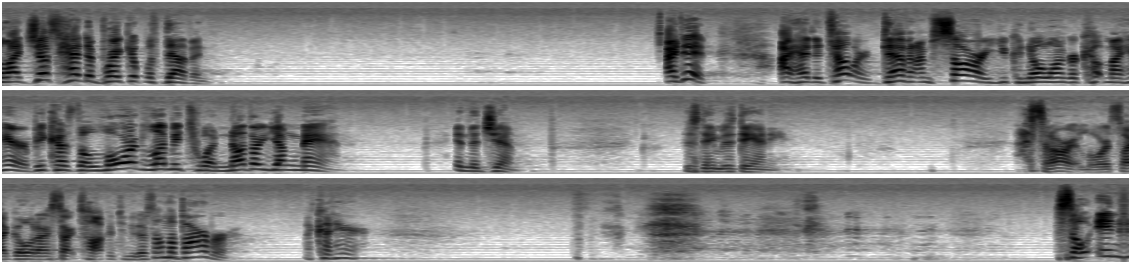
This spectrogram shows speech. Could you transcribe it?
Well, I just had to break up with Devin. I did. I had to tell her, Devin, I'm sorry you can no longer cut my hair because the Lord led me to another young man in the gym. His name is Danny. I said, All right, Lord. So I go and I start talking to him. He goes, I'm a barber. I cut hair. so in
